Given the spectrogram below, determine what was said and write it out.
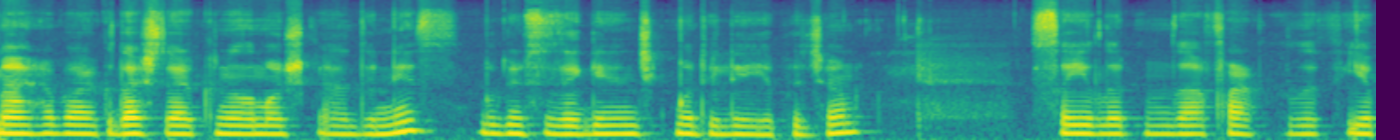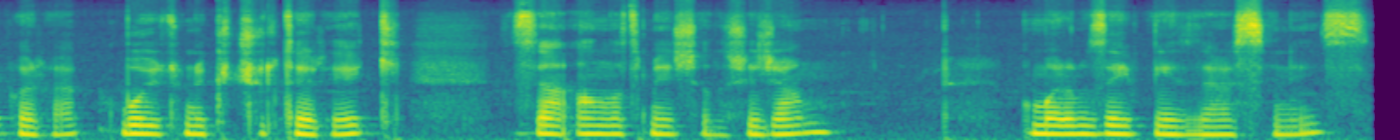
Merhaba arkadaşlar kanalıma hoş geldiniz. Bugün size gelincik modeli yapacağım. Sayılarında farklılık yaparak, boyutunu küçülterek size anlatmaya çalışacağım. Umarım zevkle izlersiniz.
